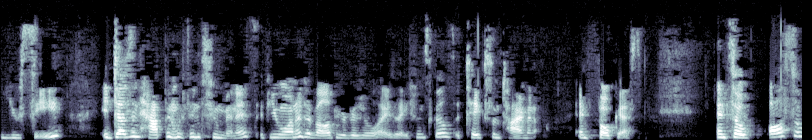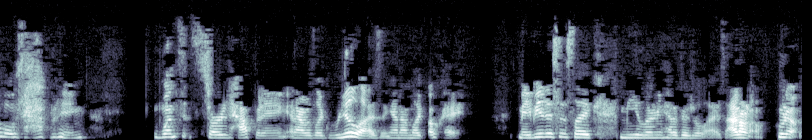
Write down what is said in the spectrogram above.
you see, it doesn't happen within 2 minutes. If you want to develop your visualization skills, it takes some time and, and focus. And so also what was happening once it started happening and I was like realizing and I'm like, okay, maybe this is like me learning how to visualize. I don't know. Who knows?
